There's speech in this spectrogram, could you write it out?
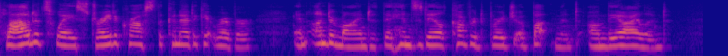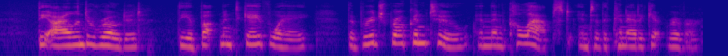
plowed its way straight across the Connecticut River, and undermined the Hinsdale covered bridge abutment on the island. The island eroded, the abutment gave way, the bridge broke in two, and then collapsed into the Connecticut River.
